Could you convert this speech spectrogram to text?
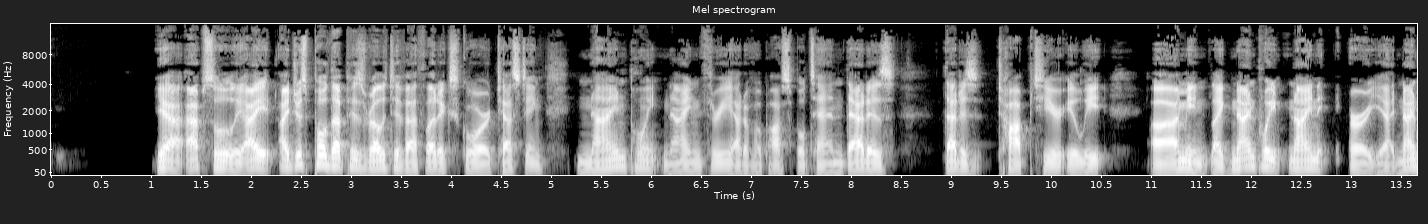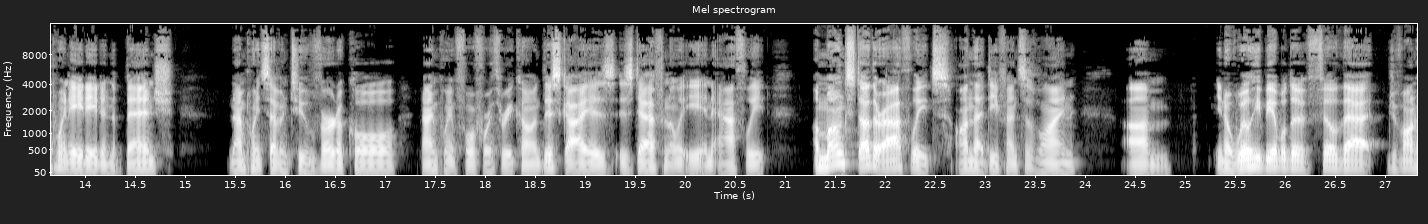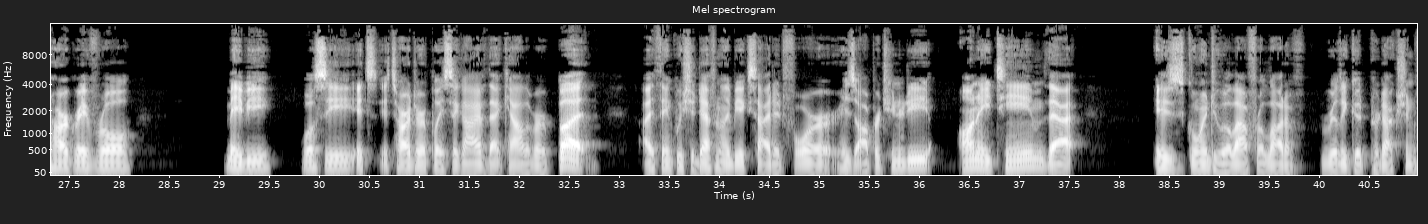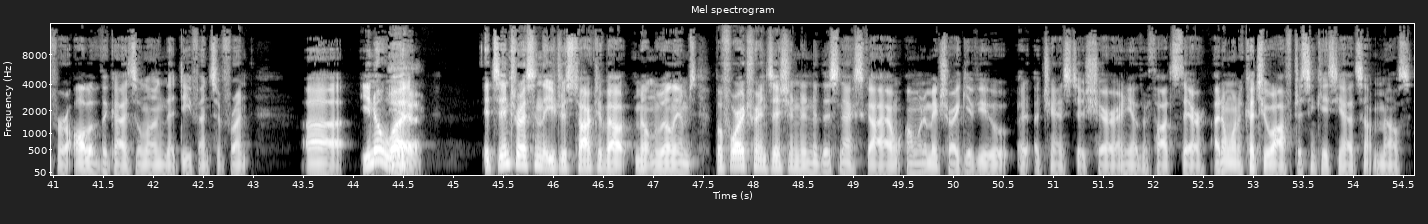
Yeah, absolutely. I, I just pulled up his relative athletic score testing 9.93 out of a possible 10. That is that is top tier elite. Uh, I mean, like 9.9 or yeah, 9.88 in the bench, 9.72 vertical, 9.443 cone. This guy is is definitely an athlete amongst other athletes on that defensive line. Um, you know, will he be able to fill that Javon Hargrave role? Maybe we'll see. It's it's hard to replace a guy of that caliber, but I think we should definitely be excited for his opportunity on a team that is going to allow for a lot of really good production for all of the guys along that defensive front. Uh, you know what? Yeah. It's interesting that you just talked about Milton Williams. Before I transition into this next guy, I, I want to make sure I give you a, a chance to share any other thoughts there. I don't want to cut you off just in case you had something else.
